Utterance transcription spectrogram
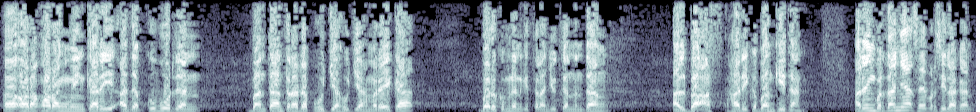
eh, orang-orang uh, yang mengingkari azab kubur dan bantahan terhadap hujah-hujah mereka. Baru kemudian kita lanjutkan tentang al-ba'ats, hari kebangkitan. Ada yang bertanya? Saya persilahkan.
